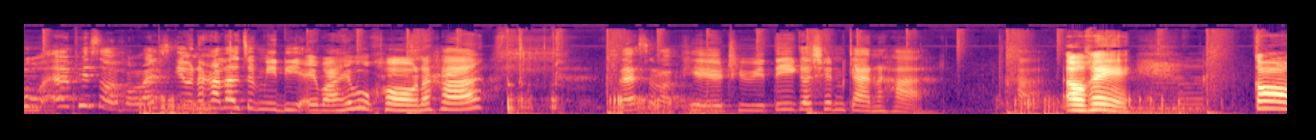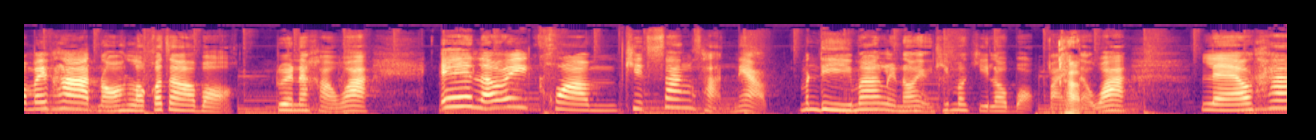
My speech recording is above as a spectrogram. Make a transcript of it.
ทุกๆ episode ของ Life Skill นะคะ เราจะมี DIY ให้ผู้ปกครองนะคะ และสำหรับ Creativity ก็เช่นกันค่ะค่ะ โอเค ก็ไม่พลาดเนาะ เราก็จะมาบอกด้วยนะคะว่า เอ๊ะแล้วไอ้ความคิดสร้างสรรค์เนี่ย มันดีมากเลยเนาะ อย่างที่เมื่อกี้เราบอกไป ครับ แต่ว่า แล้วถ้า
